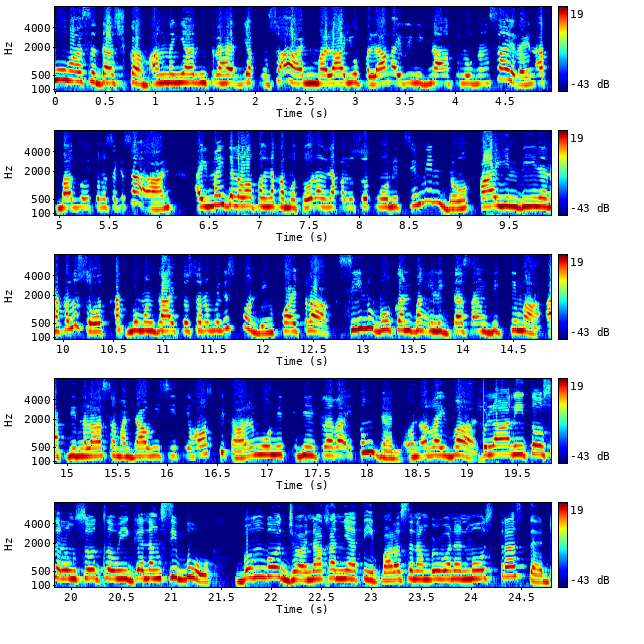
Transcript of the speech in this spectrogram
Kuha sa dashcam ang nangyaring trahedya kung saan malayo pa lang ay rinig na ang tunog ng siren at bago ito nasagasaan ay may dalawa pang nakamotor ang nakalusot ngunit si Mindo ay hindi na nakalusot at bumangga ito sa responding fire truck. Sinubukan pang iligtas ang biktima at dinala sa Mandawi City Hospital ngunit idineklara itong dead on arrival. Mula rito sa lungsod Lawigan ng Cebu, Bombo Jonah Kanyati para sa number one and most trusted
